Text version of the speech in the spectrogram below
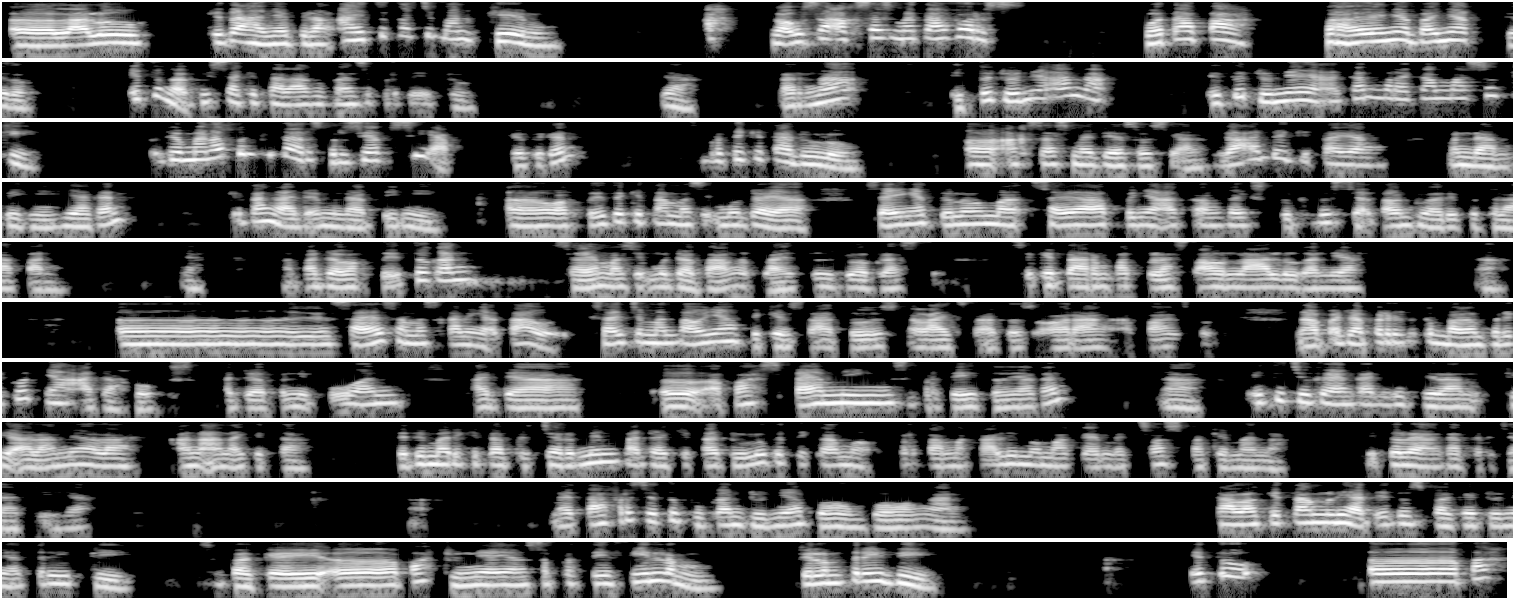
eh, lalu kita hanya bilang, ah itu kan cuma game. Ah, nggak usah akses metaverse. Buat apa? Bahayanya banyak gitu. Itu nggak bisa kita lakukan seperti itu. Ya, karena itu dunia anak. Itu dunia yang akan mereka masuki. Bagaimanapun kita harus bersiap-siap, gitu kan? Seperti kita dulu, eh, akses media sosial. Nggak ada kita yang mendampingi, ya kan? Kita nggak ada yang mendampingi. Eh, waktu itu kita masih muda ya. Saya ingat dulu saya punya akun Facebook itu sejak tahun 2008. Ya. Nah, pada waktu itu kan saya masih muda banget lah, itu 12 sekitar 14 tahun lalu kan ya. Nah, eh, saya sama sekali nggak tahu. Saya cuma tahunya bikin status, like status orang apa. Nah, pada perkembangan berikutnya ada hoax, ada penipuan, ada eh, apa spamming seperti itu ya kan. Nah, itu juga yang akan dialami oleh anak-anak kita. Jadi mari kita bercermin pada kita dulu ketika pertama kali memakai medsos bagaimana. Itulah yang akan terjadi ya. Nah, metaverse itu bukan dunia bohong-bohongan. Kalau kita melihat itu sebagai dunia 3D, sebagai eh, apa dunia yang seperti film, film 3D, itu eh, apa?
